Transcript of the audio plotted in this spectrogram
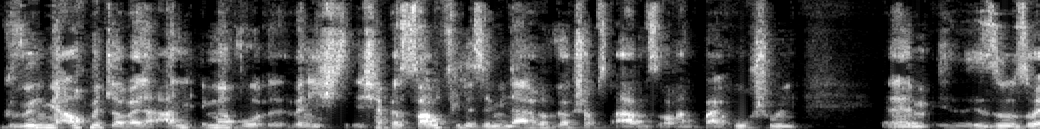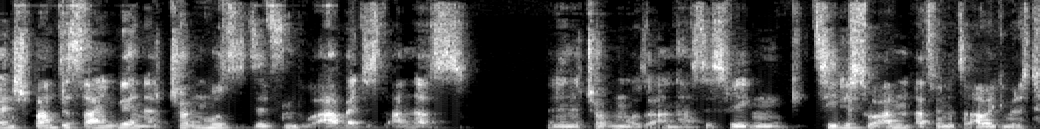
gewöhne mir auch mittlerweile an, immer wo, wenn ich, ich habe ja sau viele Seminare, Workshops abends auch an, bei Hochschulen, ähm, so, so entspanntes sein, wir in der Jogginghose sitzen, du arbeitest anders, wenn du eine Jogginghose anhast. Deswegen zieh dich so an, als wenn du zur Arbeit gehen würdest.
